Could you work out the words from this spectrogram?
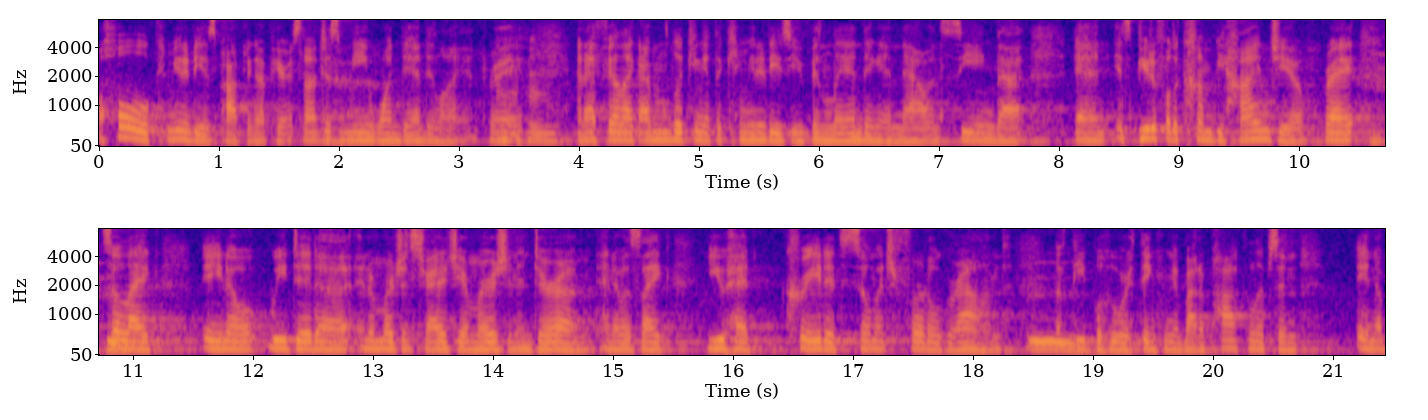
a whole community is popping up here. It's not just me, one dandelion, right? And I feel like I'm looking at the communities you've been landing in now and seeing that. And it's beautiful to come behind you, right? So, like, you know, we did a, an emergent strategy immersion in Durham, and it was like you had created so much fertile ground of people who were thinking about apocalypse and in a,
